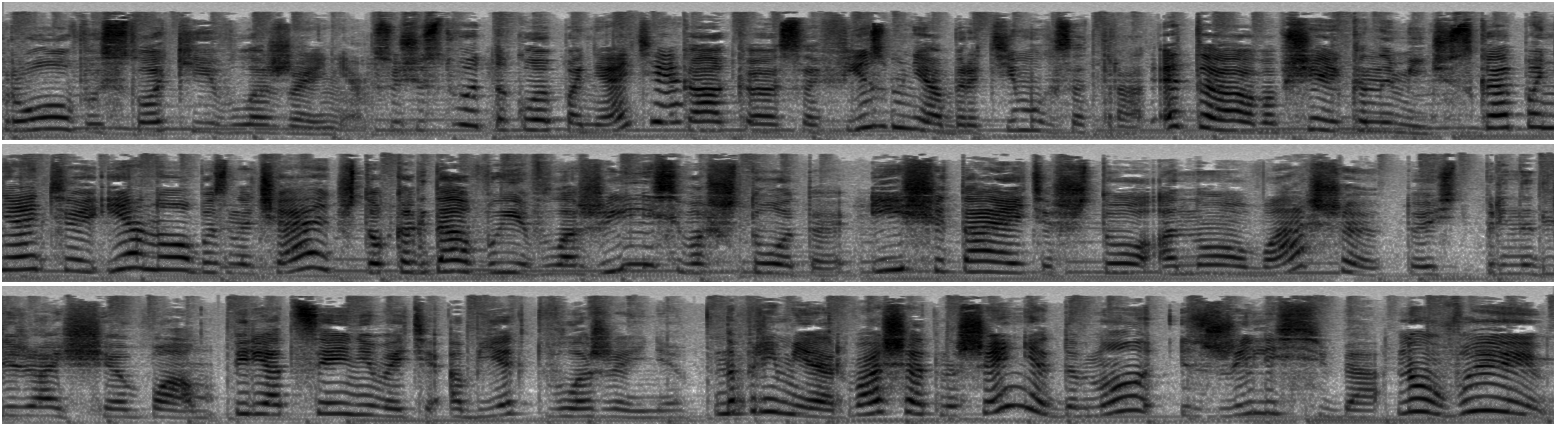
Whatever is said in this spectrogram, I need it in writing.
про высокие вложения. Существует такое понятие, как э, софизм необратимых затрат. Это вообще экономическое понятие, и оно обозначает, что когда вы вложились во что-то и считаете, что оно ваше, то есть принадлежащее вам, переоценивайте объект вложения. Например, ваши отношения давно изжили себя. Ну, вы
